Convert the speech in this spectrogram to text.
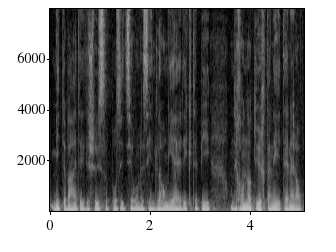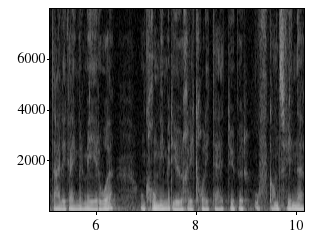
Mitarbeiter in den Schlüsselpositionen sind langjährig dabei und ich habe natürlich dann in diesen Abteilungen immer mehr Ruhe und komme immer die höhere Qualität über auf ganz vielen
